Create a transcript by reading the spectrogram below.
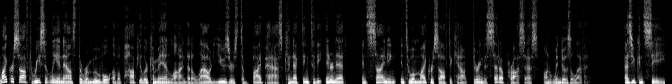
Microsoft recently announced the removal of a popular command line that allowed users to bypass connecting to the internet and signing into a Microsoft account during the setup process on Windows 11. As you can see,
